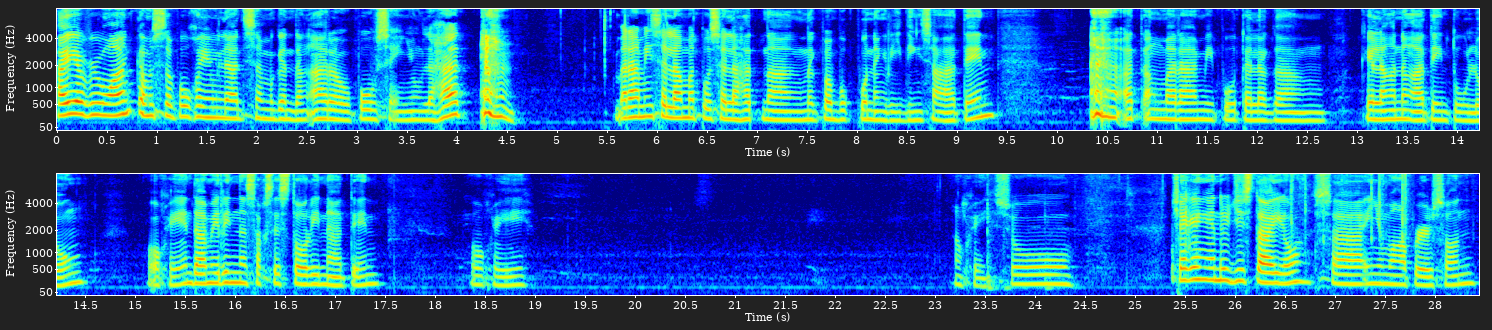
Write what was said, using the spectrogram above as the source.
Hi everyone! Kamusta po kayong lahat sa magandang araw po sa inyong lahat? Maraming salamat po sa lahat ng nagpabook po ng reading sa atin. At ang marami po talagang kailangan ng ating tulong. Okay, ang dami rin na success story natin. Okay. Okay, so checking energies tayo sa inyong mga person.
